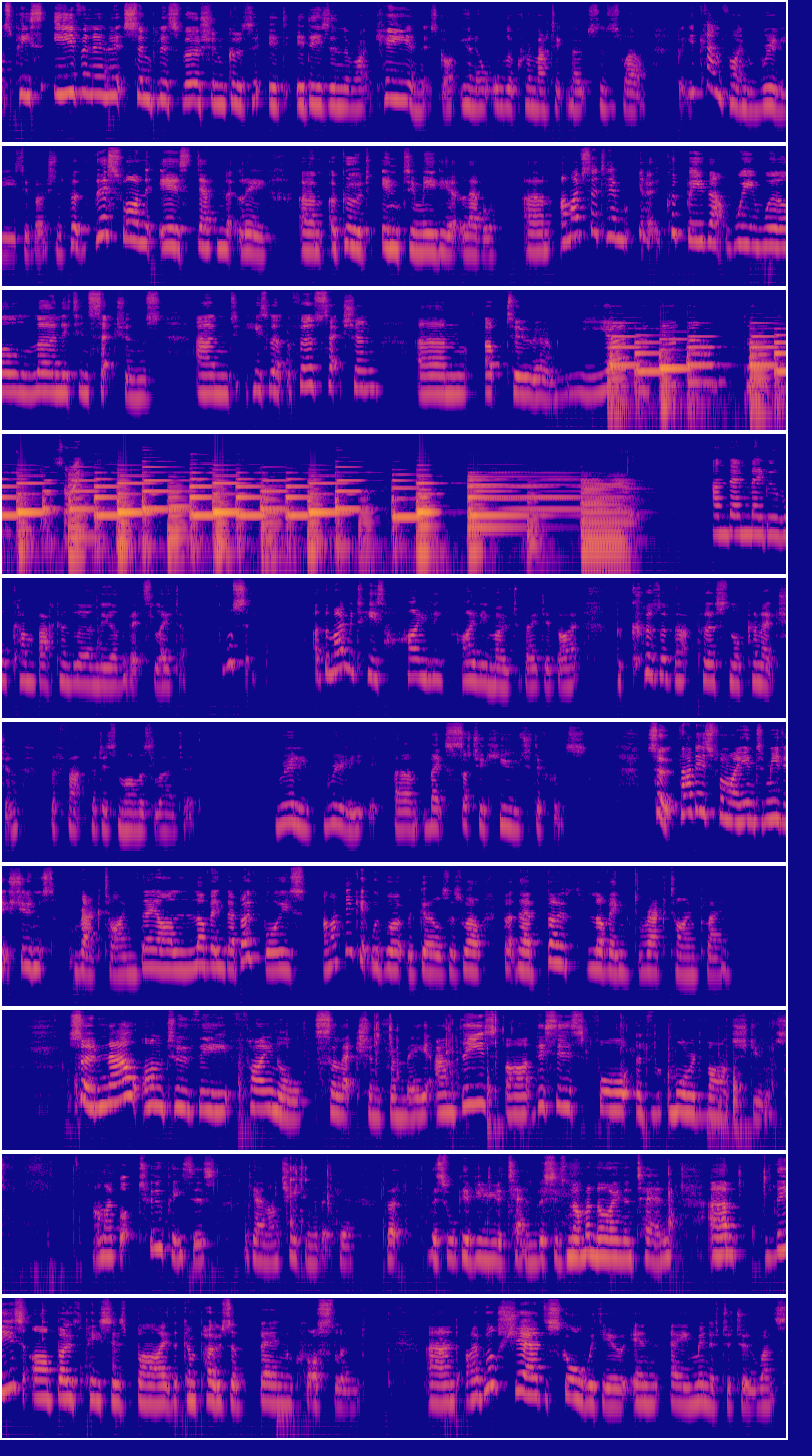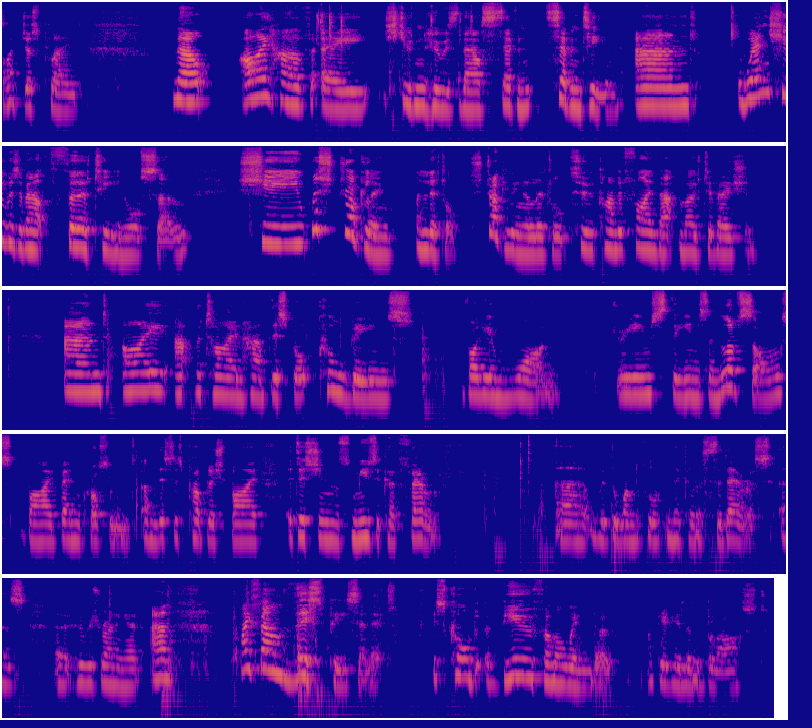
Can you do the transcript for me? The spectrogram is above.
advanced piece even in its simplest version because it, it is in the right key and it's got you know all the chromatic notes as well. But you can find really easy versions. But this one is definitely um, a good intermediate level. Um, and I've said to him you know it could be that we will learn it in sections. And he's learnt the first section um, up to um, sorry then maybe we'll come back and learn the other bits later. We'll see. At the moment, he's highly, highly motivated by it because of that personal connection, the fact that his mum has learnt it. Really, really um, makes such a huge difference. So that is for my intermediate students, ragtime. They are loving, they're both boys, and I think it would work with girls as well, but they're both loving ragtime playing. So now on to the final selection from me, and these are this is for adv more advanced students. And I've got two pieces. Again, I'm cheating a bit here, but this will give you your 10. This is number 9 and 10. Um, these are both pieces by the composer Ben Crossland. And I will share the score with you in a minute or two once I've just played. Now, I have a student who is now seven, 17 and when she was about 13 or so, she was struggling a little, struggling a little to kind of find that motivation. And I, at the time, had this book, Cool Beans, Volume 1, Dreams, Themes and Love Songs by Ben Crossland. And this is published by Editions Musica Ferrum. Uh, with the wonderful Nicholas Sideris as uh, who was running it, and I found this piece in it. It's called A View from a Window. I'll give you a little blast.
